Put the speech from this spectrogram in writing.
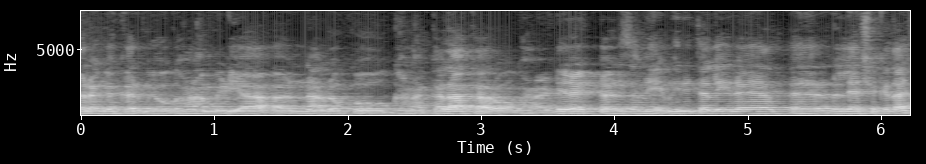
રંગકર્મીઓ, ઘણા મીડિયાના લોકો, ઘણા કલાકારો, ઘણા ડિરેક્ટર્સ અને એવી રીતે લઈ રહ્યા લે છે કદાચ,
